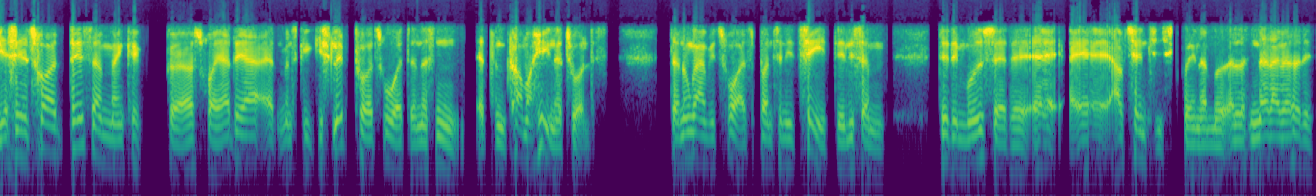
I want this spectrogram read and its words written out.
Ja, så jeg tror, at det, som man kan gøre, tror jeg, det er, at man skal give slip på at tro, at den, er sådan, at den kommer helt naturligt. Der er nogle gange, vi tror, at spontanitet, det er ligesom det, er det modsatte af, af autentisk på en eller anden måde. Eller sådan, eller hvad hedder det?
